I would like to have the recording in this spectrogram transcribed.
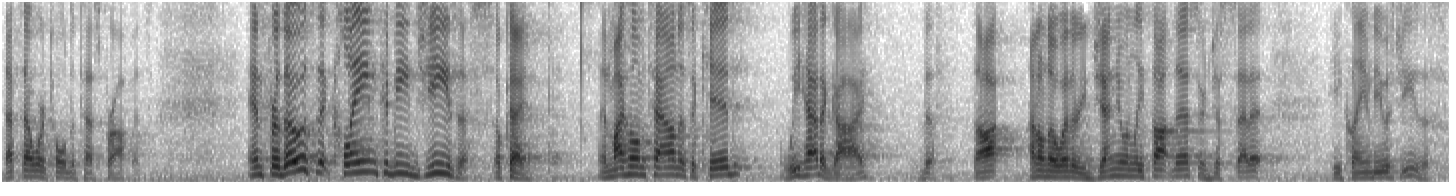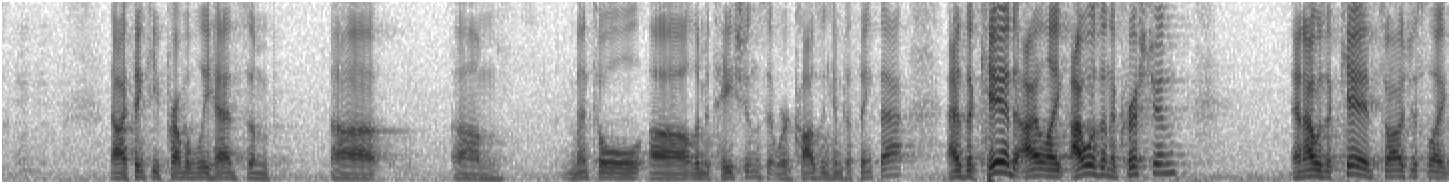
That's how we're told to test prophets. And for those that claim to be Jesus, okay, in my hometown as a kid, we had a guy that thought, I don't know whether he genuinely thought this or just said it, he claimed he was Jesus. Now, I think he probably had some uh, um, mental uh, limitations that were causing him to think that. As a kid, I like I wasn't a Christian, and I was a kid, so I was just like,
